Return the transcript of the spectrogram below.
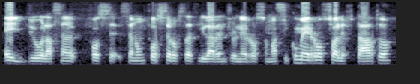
e il viola se, fosse- se non fossero stati l'arancione e il rosso, ma siccome il rosso ha leftato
